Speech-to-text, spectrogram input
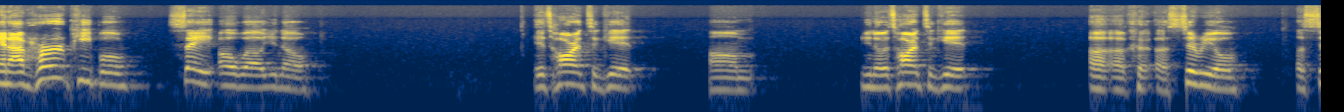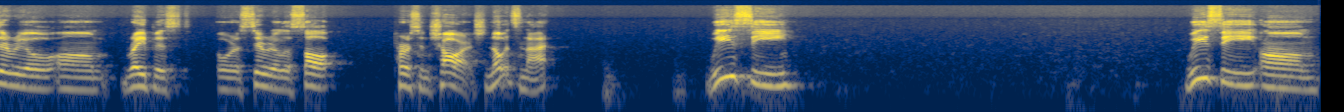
And I've heard people say, oh, well, you know, it's hard to get, um, you know, it's hard to get a, a, a serial, a serial um, rapist or a serial assault person charged. No, it's not. We see we see um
